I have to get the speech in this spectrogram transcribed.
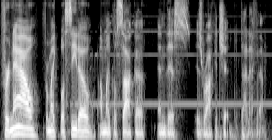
for now, for Mike Belsito, I'm Michael Sacca, and this is RocketShip.fm.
